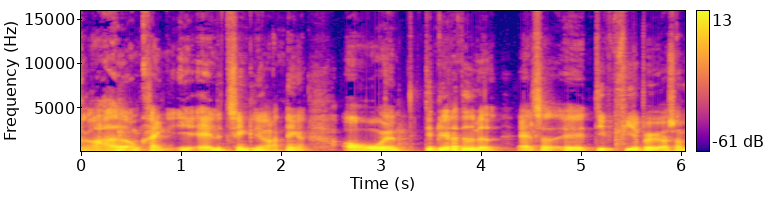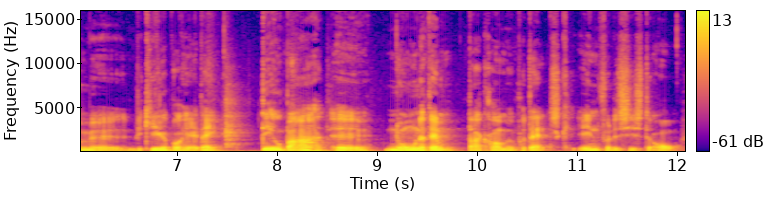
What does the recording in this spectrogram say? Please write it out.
drejet omkring i alle tænkelige retninger. Og øh, det bliver der ved med. Altså øh, de fire bøger, som øh, vi kigger på her i dag, det er jo bare øh, nogle af dem, der er kommet på dansk inden for det sidste år.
